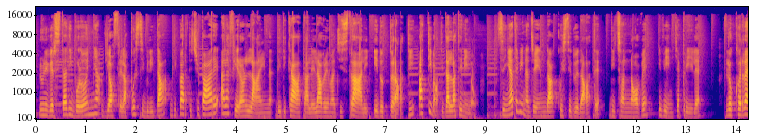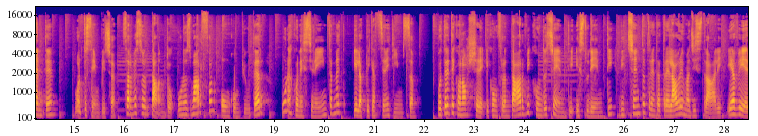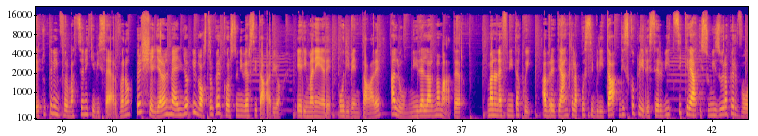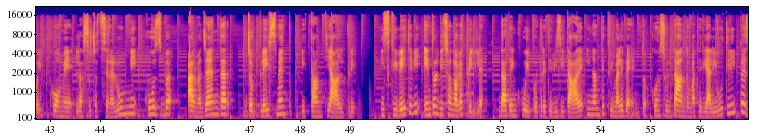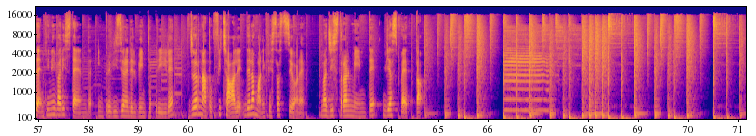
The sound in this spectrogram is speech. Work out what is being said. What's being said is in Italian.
L'Università di Bologna vi offre la possibilità di partecipare alla fiera online dedicata alle lauree magistrali e dottorati attivati dall'Ateneo. Segnatevi in agenda queste due date, 19 e 20 aprile. L'occorrente? Molto semplice, serve soltanto uno smartphone o un computer, una connessione internet e l'applicazione Teams. Potrete conoscere e confrontarvi con docenti e studenti di 133 lauree magistrali e avere tutte le informazioni che vi servono per scegliere al meglio il vostro percorso universitario e rimanere o diventare alunni dell'Alma Mater. Ma non è finita qui, avrete anche la possibilità di scoprire i servizi creati su misura per voi, come l'associazione alumni, CUSB, Alma Gender, Job Placement e tanti altri. Iscrivetevi entro il 19 aprile data in cui potrete visitare in anteprima l'evento, consultando materiali utili presenti nei vari stand, in previsione del 20 aprile, giornata ufficiale della manifestazione. Magistralmente vi aspetta.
